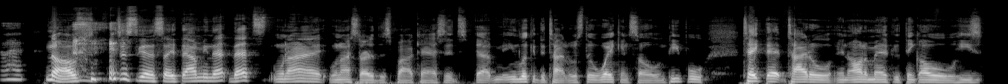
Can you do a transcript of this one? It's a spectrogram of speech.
Go ahead. No, I was just gonna say that. I mean, that that's when I when I started this podcast. It's I mean, look at the title. It's the Awakened Soul, and people take that title and automatically think, oh, he's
